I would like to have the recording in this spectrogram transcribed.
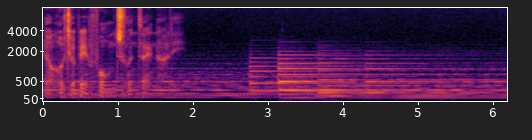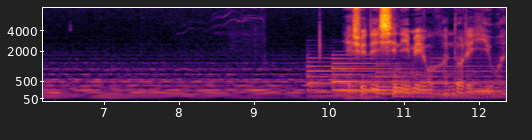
然后就被封存在那里。也许你心里面有很多的疑问：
